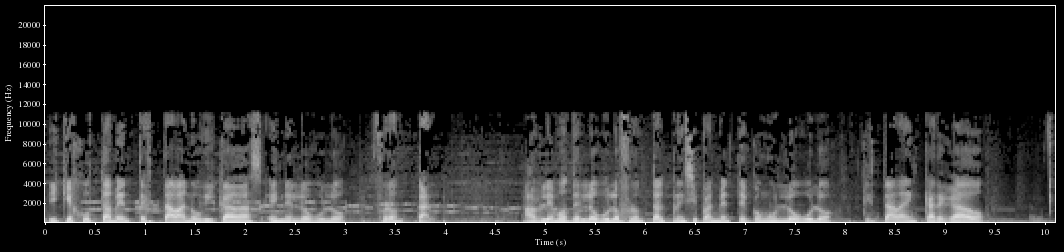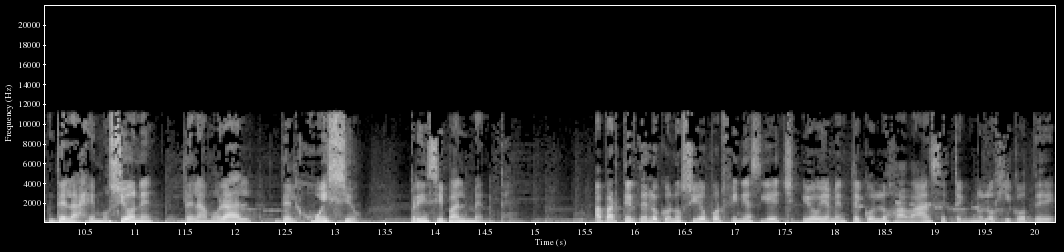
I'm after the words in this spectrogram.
y que justamente estaban ubicadas en el lóbulo frontal. Hablemos del lóbulo frontal principalmente como un lóbulo que estaba encargado de las emociones, de la moral, del juicio principalmente. A partir de lo conocido por Phineas Gage y obviamente con los avances tecnológicos de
